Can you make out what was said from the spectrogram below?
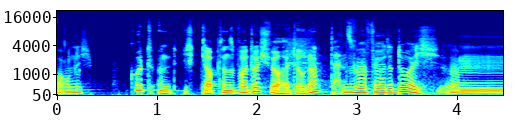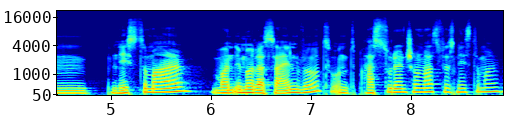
warum nicht? Gut, und ich glaube, dann sind wir durch für heute, oder? Dann sind wir für heute durch. Ähm, nächste Mal, wann immer das sein wird. Und hast du denn schon was fürs nächste Mal?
